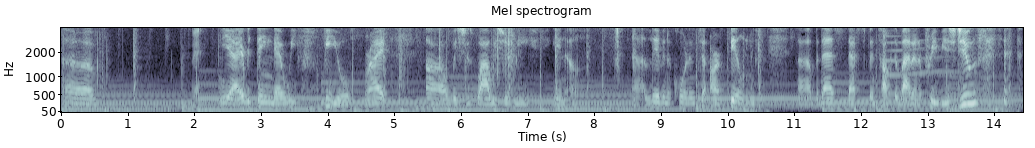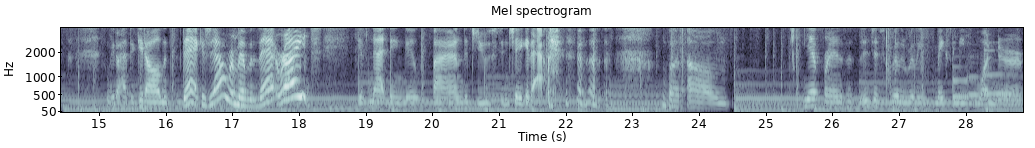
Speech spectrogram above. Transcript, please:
Uh, yeah, everything that we feel, right? Uh, which is why we should be, you know, uh, living according to our feelings uh, but that's that's been talked about in a previous juice. so we don't have to get all into that because y'all remember that, right? If not, then go find the juice and check it out. but um, yeah, friends, it just really, really makes me wonder.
